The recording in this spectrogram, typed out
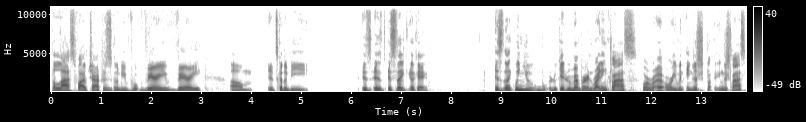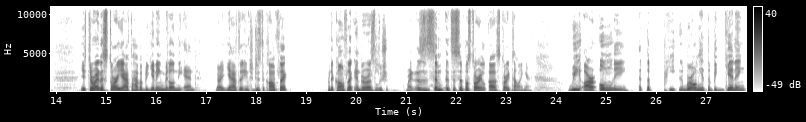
the last five chapters is going to be v- very, very. Um, it's going to be. It's, it's it's like okay. It's like when you okay remember in writing class or or even English English class, if to write a story you have to have a beginning, middle, and the end right? You have to introduce the conflict, the conflict, and the resolution, right? This is sim- it's a simple story uh, storytelling here. We are only at the pe- we're only at the beginning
